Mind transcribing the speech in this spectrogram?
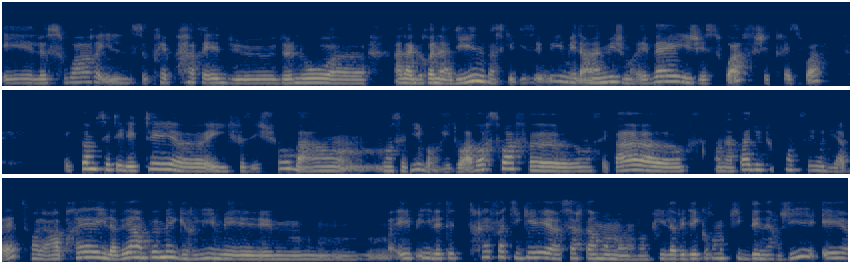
et le soir, il se préparait du, de l'eau à la grenadine parce qu'il disait oui, mais dans la nuit, je me réveille, j'ai soif, j'ai très soif. Et comme c'était l'été euh, et il faisait chaud, bah, on, s'est dit, bon, il doit avoir soif. Euh, on sait pas, euh, on n'a pas du tout pensé au diabète. Voilà, après, il avait un peu maigri, mais mm, il était très fatigué à certains moments. Donc, il avait des grands pics d'énergie et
